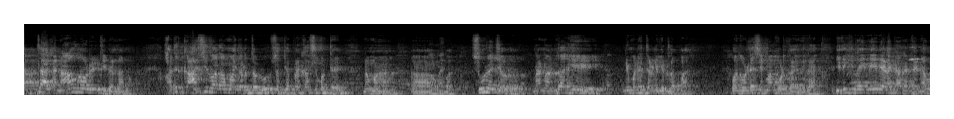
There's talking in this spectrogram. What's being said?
ಅತ್ತಾಗ ನಾವು ನೋಡಿರ್ತೀವಿ ಎಲ್ಲನೂ. ಅದಕ್ಕೆ ಆಶೀರ್ವಾದ ಮಾತಾಡಿದವರು ಸತ್ಯಪ್ರಕಾಶ್ ಮತ್ತು ನಮ್ಮ ಸೂರಜ್ ಅವರು. ನಾನು ಹಂಗಾಗಿ ನಿಮ್ಮನೆ ತಣ್ಣಗಿರ್ಲಪ್ಪ. ಒಂದು ಒಳ್ಳೆ ಸಿನಿಮಾ ಕೊಡ್ತಾ ಇದ್ದೀರಾ? ಇದಕ್ಕಿಂತ ಇನ್ನೇನು ಹೇಳೋಕ್ಕಾಗತ್ತೆ ನಾವು?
